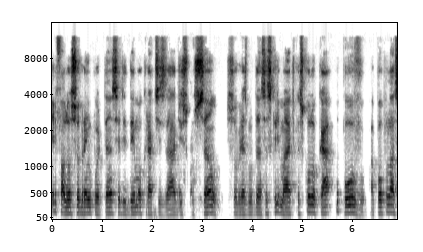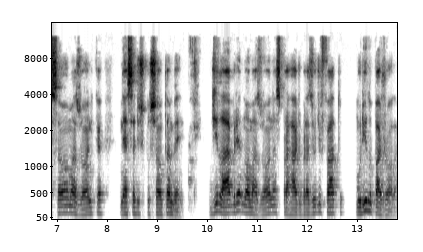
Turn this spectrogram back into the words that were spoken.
ele falou sobre a importância de democratizar a discussão sobre as mudanças climáticas, colocar o povo, a população amazônica, nessa discussão também. De Lábrea, no Amazonas, para a Rádio Brasil de Fato, Murilo Pajola.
